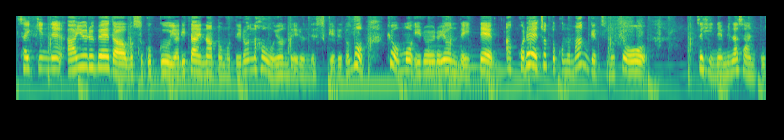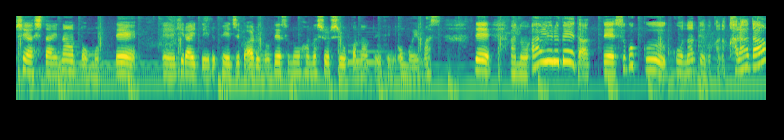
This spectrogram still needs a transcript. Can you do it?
最近ね、アーユルベーダーをすごくやりたいなと思っていろんな本を読んでいるんですけれども、今日もいろいろ読んでいて、あ、これちょっとこの満月の今日、ぜひね、皆さんとシェアしたいなと思って、えー開いているページがあるので、そのお話をしようかなというふうに思います。で、あの、アーユルベーダーってすごく、こう、なんていうのかな、体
